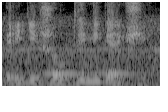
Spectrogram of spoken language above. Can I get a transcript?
Впереди желтый мигающий.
